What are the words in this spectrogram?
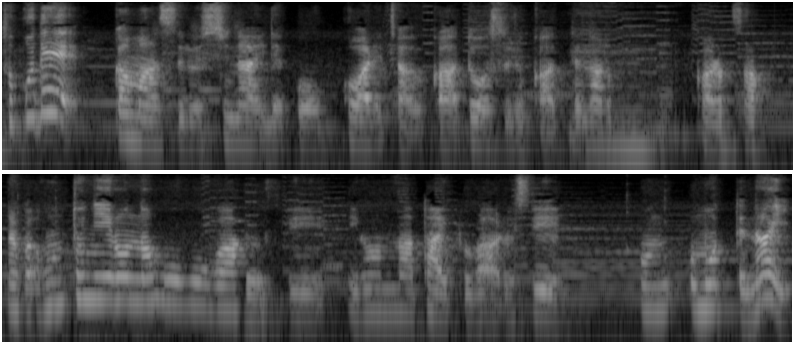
そこで我慢するしないでこう壊れちゃうかどうするかってなるからさ。なんか本当にいろんな方法があるしいろんなタイプがあるし思ってない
